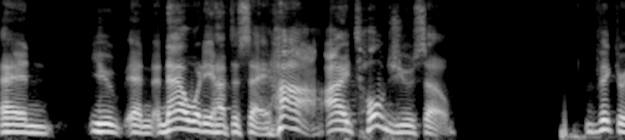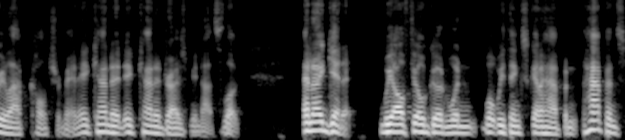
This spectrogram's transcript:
and you and now what do you have to say? Ha, I told you so. Victory lap culture, man. It kind of it kind of drives me nuts. Look, and I get it. We all feel good when what we think is going to happen happens.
